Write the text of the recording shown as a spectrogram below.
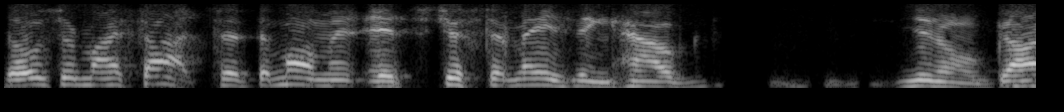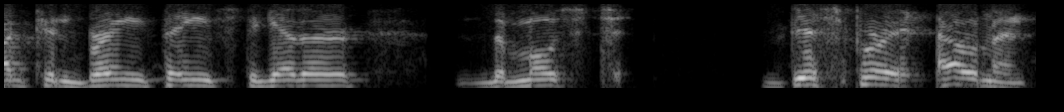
those are my thoughts at the moment. It's just amazing how you know God can bring things together the most disparate elements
